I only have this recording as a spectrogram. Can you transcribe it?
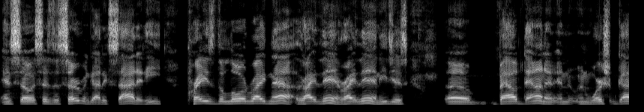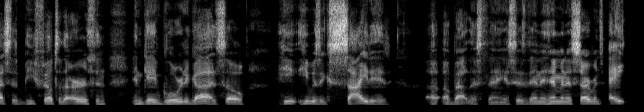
And so it says the servant got excited. He praised the Lord right now, right then, right then. He just uh, bowed down and, and, and worshiped God. Says he fell to the earth and, and gave glory to God. So he, he was excited uh, about this thing. It says, then him and his servants ate.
